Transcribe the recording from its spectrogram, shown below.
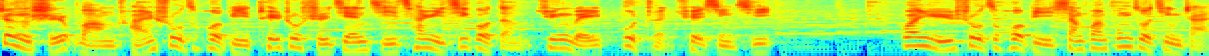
证实网传数字货币推出时间及参与机构等均为不准确信息。关于数字货币相关工作进展，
